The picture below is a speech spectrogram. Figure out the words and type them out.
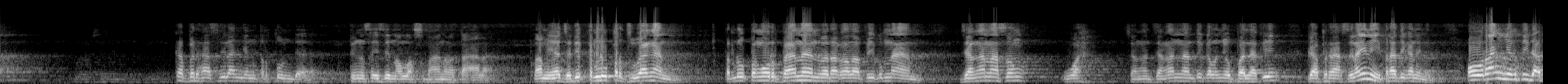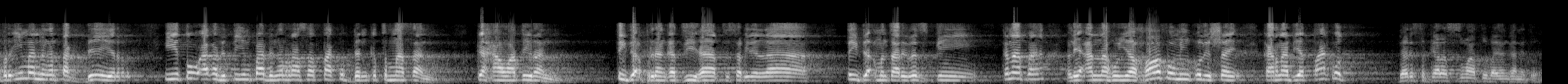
Keberhasilan yang tertunda dengan seizin Allah Subhanahu wa taala. Paham ya? Jadi perlu perjuangan, perlu pengorbanan barakallahu fikum. Naam. Jangan langsung wah, jangan-jangan nanti kalau nyoba lagi enggak berhasil. Nah, ini perhatikan ini. Orang yang tidak beriman dengan takdir itu akan ditimpa dengan rasa takut dan kecemasan, kekhawatiran, tidak berangkat jihad fisabilillah, tidak mencari rezeki, Kenapa? Li'annahu yakhafu min kulli syai'. Karena dia takut dari segala sesuatu, bayangkan itu.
